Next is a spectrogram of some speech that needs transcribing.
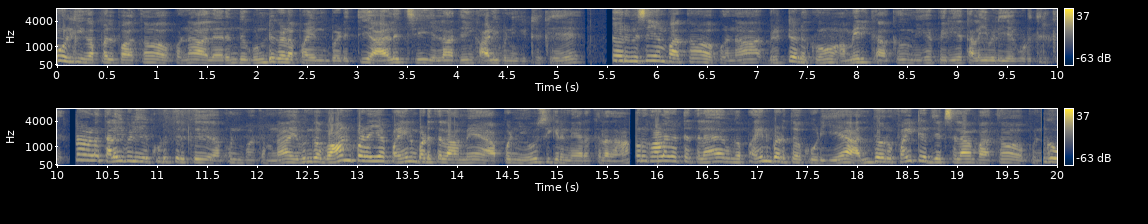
மூழ்கி கப்பல் பார்த்தோம் அப்படின்னா அதுல இருந்து குண்டுகளை பயன்படுத்தி அழிச்சு எல்லாத்தையும் காலி பண்ணிக்கிட்டு இருக்கு. ஒரு விஷயம் பார்த்தோம் அப்படின்னா பிரிட்டனுக்கும் அமெரிக்காவுக்கும் மிகப்பெரிய தலைவலியை கொடுத்துருக்கு. அதனால தலைவலியை கொடுத்துருக்கு அப்படின்னு பார்த்தோம்னா இவங்க வான்படையை பயன்படுத்தலாமே அப்படின்னு யோசிக்கிற நேரத்தில் தான் ஒரு காலகட்டத்தில் இவங்க பயன்படுத்தக்கூடிய அந்த ஒரு ஃபைட்டர் ஜெட்ஸ் எல்லாம் பார்த்தோம் அப்படின்னா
